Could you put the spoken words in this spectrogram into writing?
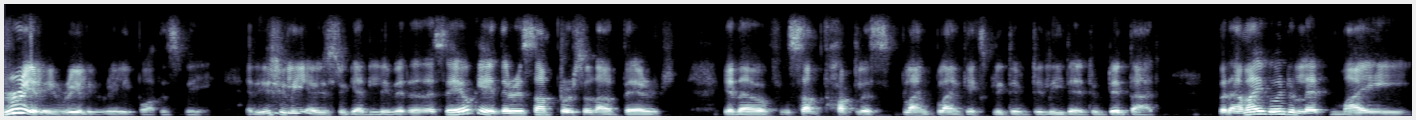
really, really, really bothers me. And initially, I used to get livid and I say, okay, there is some person out there, you know, some thoughtless blank, blank expletive deleted who did that. But am I going to let my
